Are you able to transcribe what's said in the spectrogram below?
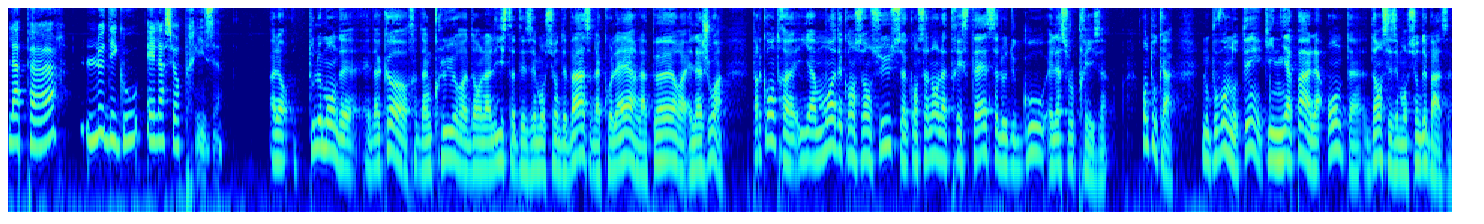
la peur, le dégoût et la surprise. Alors, tout le monde est d'accord d'inclure dans la liste des émotions de base la colère, la peur et la joie. Par contre, il y a moins de consensus concernant la tristesse, le dégoût et la surprise. En tout cas, nous pouvons noter qu'il n'y a pas la honte dans ces émotions de base.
